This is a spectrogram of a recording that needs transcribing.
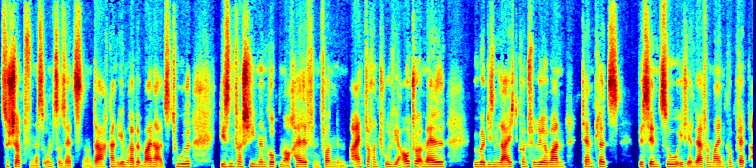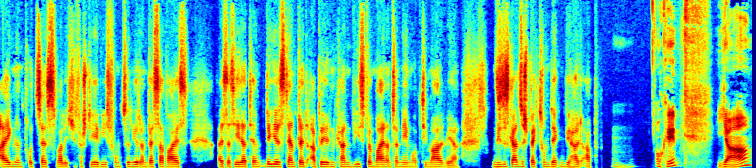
zu schöpfen, das umzusetzen. Und da kann eben RapidMiner als Tool diesen verschiedenen Gruppen auch helfen. Von einem einfachen Tool wie AutoML über diesen leicht konfigurierbaren Templates bis hin zu, ich entwerfe meinen komplett eigenen Prozess, weil ich verstehe, wie es funktioniert und besser weiß, als dass jeder Tem jedes Template abbilden kann, wie es für mein Unternehmen optimal wäre. Und dieses ganze Spektrum decken wir halt ab. Mhm. Okay. Ja,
